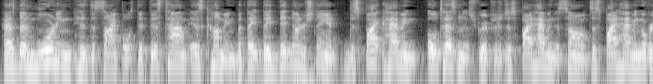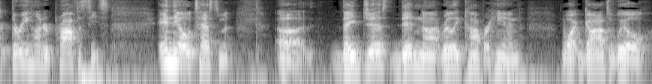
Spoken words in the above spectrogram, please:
has been warning his disciples that this time is coming, but they, they didn't understand. Despite having Old Testament scriptures, despite having the Psalms, despite having over 300 prophecies in the Old Testament, uh, they just did not really comprehend what God's will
